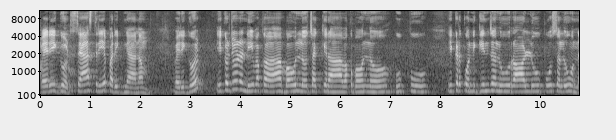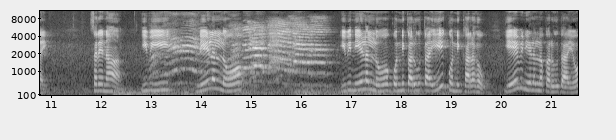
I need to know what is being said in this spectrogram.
Very good. శాస్త్రీయ పరిజ్ఞానం. Very good. ఇక్కడ చూడండి ఒక బౌల్లో చక్కెర ఒక బౌల్లో ఉప్పు ఇక్కడ కొన్ని గింజలు రాళ్ళు పూసలు ఉన్నాయి. సరేనా? ఇవి నీళ్ళల్లో ఇవి నీళ్ళల్లో కొన్ని కరుగుతాయి కొన్ని కరగవు. ఏవి నీళ్ళల్లో కరుగుతాయో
